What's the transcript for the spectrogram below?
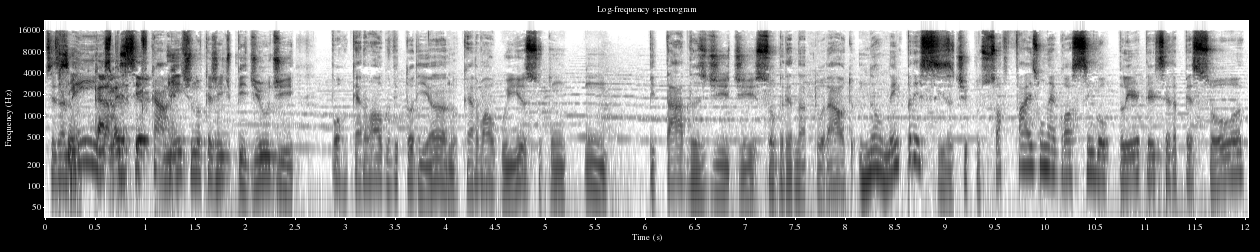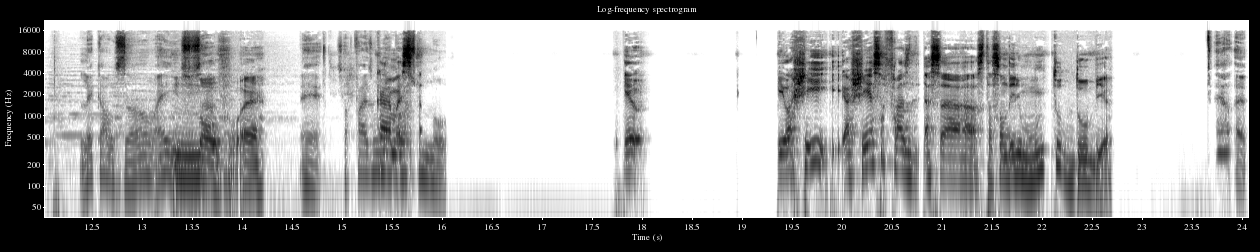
Não precisa Sim, nem cara, especificamente eu... no que a gente pediu de, pô, quero algo vitoriano, quero algo isso, com, com pitadas de, de sobrenatural. Não, nem precisa. Tipo, só faz um negócio single player, terceira pessoa, legalzão. É isso. Novo, sabe? é. É, só faz um Cara, negócio mas... novo. Eu. Eu achei, achei essa frase, essa citação dele muito dúbia. É, é,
